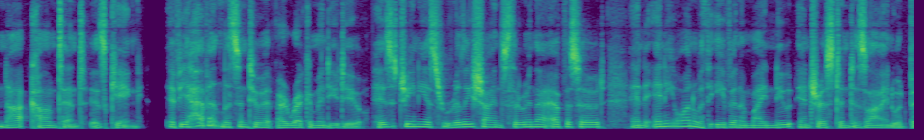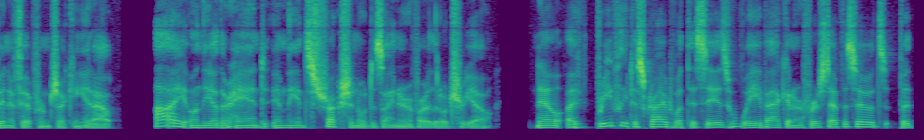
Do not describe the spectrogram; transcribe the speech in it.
not content, is king. If you haven't listened to it, I recommend you do. His genius really shines through in that episode, and anyone with even a minute interest in design would benefit from checking it out. I, on the other hand, am the instructional designer of our little trio. Now, I've briefly described what this is way back in our first episodes, but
